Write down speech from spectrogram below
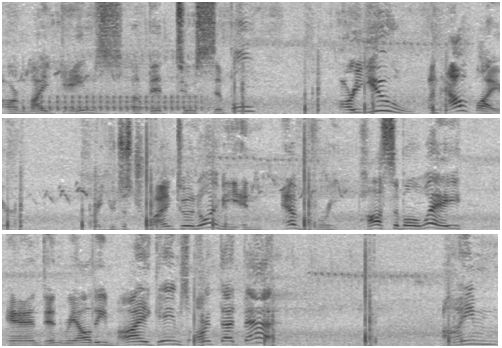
Are my games a bit too simple? Are you an outlier? Are you just trying to annoy me in every possible way? And in reality, my games aren't that bad. I'm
